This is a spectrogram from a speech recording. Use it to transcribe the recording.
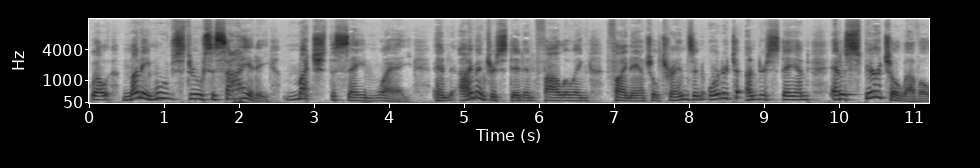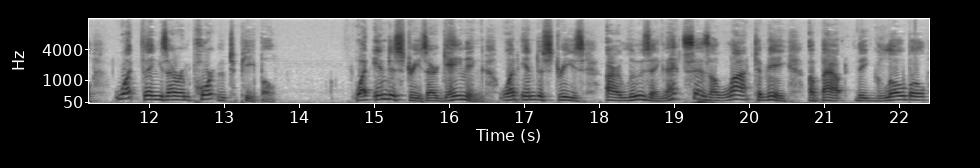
well, money moves through society much the same way. And I'm interested in following financial trends in order to understand at a spiritual level what things are important to people what industries are gaining, what industries are losing. That says a lot to me about the global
